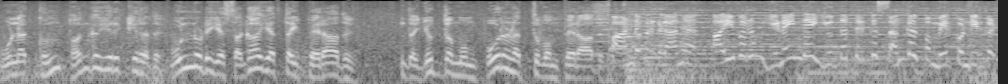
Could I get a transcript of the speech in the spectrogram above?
உனக்கும் பங்கு இருக்கிறது. உன்னுடைய சகாயத்தை பெறாது. இந்த யுத்தமும் பூரணத்துவம் பெறாது. பாண்டவர்களான ஐவரும் இணைந்தே யுத்தத்திற்கு சங்கல்பம் மேற்கொண்டீர்கள்.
